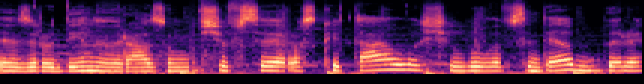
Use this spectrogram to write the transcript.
е, з родиною разом, щоб все розквітало, щоб було все добре,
